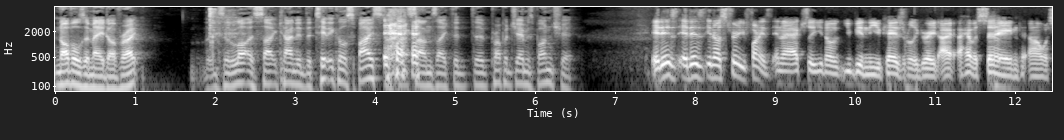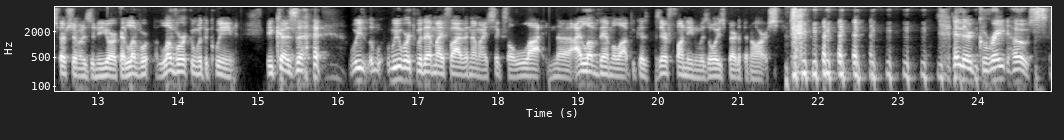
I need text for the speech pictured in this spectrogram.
novels are made of, right? There's a lot of kind of the typical spy stuff. That sounds like the, the proper James Bond shit. It is. It is. You know, it's pretty funny. And I actually, you know, you being in the UK is really great. I, I have a saying, uh, especially when I was in New York. I love love working with the Queen because uh, we we worked with MI5 and MI6 a lot, and uh, I love them a lot because their funding was always better than ours. and they're great hosts.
